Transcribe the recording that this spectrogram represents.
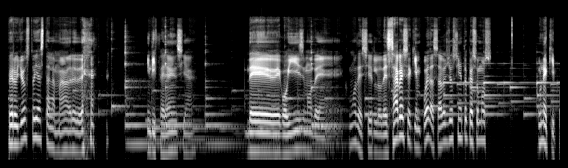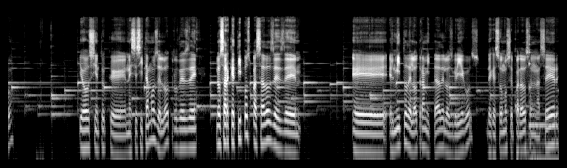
pero yo estoy hasta la madre de indiferencia, de egoísmo, de, ¿cómo decirlo? De sálvese quien pueda, ¿sabes? Yo siento que somos un equipo. Yo siento que necesitamos del otro, desde los arquetipos pasados, desde, eh, el mito de la otra mitad de los griegos, de que somos separados al nacer.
